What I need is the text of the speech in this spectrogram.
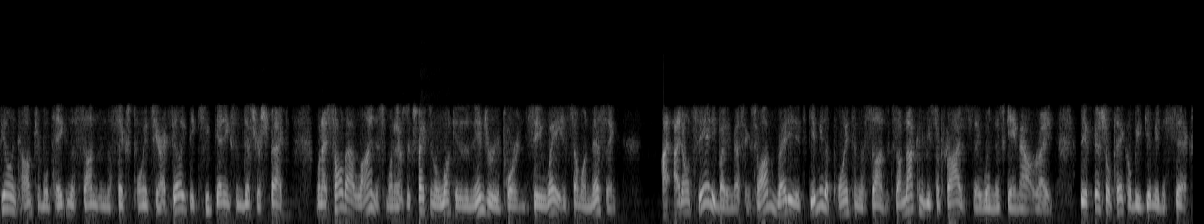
feeling comfortable taking the Suns in the six points here. I feel like they keep getting some disrespect. When I saw that line this morning, I was expecting to look at an injury report and see, wait, is someone missing? I, I don't see anybody missing. So I'm ready to give me the points in the Suns because I'm not going to be surprised if they win this game outright. The official pick will be give me the six,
